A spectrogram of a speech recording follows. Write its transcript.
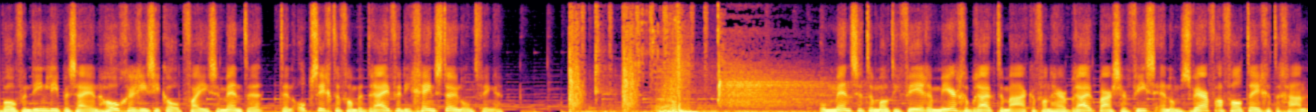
Bovendien liepen zij een hoger risico op faillissementen ten opzichte van bedrijven die geen steun ontvingen. Om mensen te motiveren meer gebruik te maken van herbruikbaar servies en om zwerfafval tegen te gaan,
